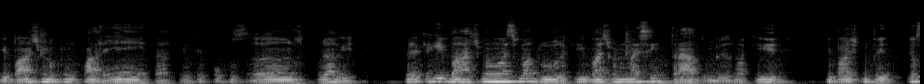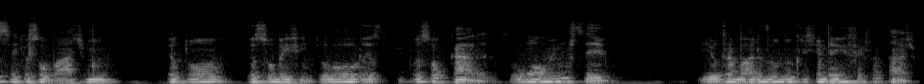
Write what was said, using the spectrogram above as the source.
Aquele Batman com 40, 30 e poucos anos, por ali. Foi aquele Batman mais maduro, aquele Batman mais centrado mesmo, aquele que bate no peito. Eu sei que eu sou Batman, eu tô. Eu sou benfeitor, eu, tipo, eu sou o cara, eu sou um homem morcego. E o trabalho do, do Christian Bale foi fantástico,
